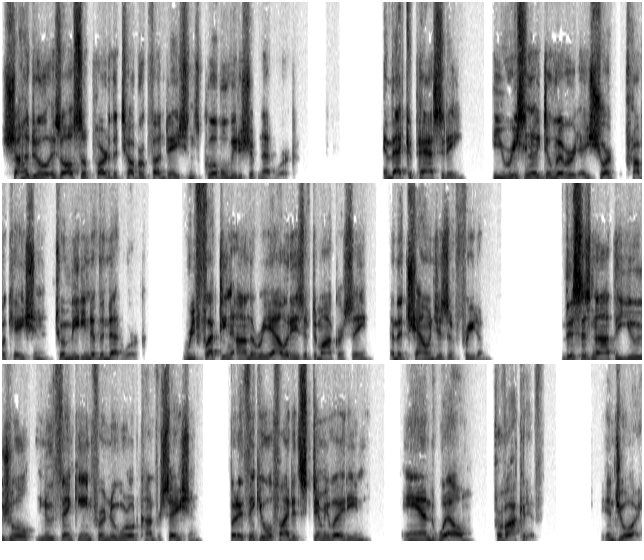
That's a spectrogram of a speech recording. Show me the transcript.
Shahidul is also part of the Tällberg Foundation's Global Leadership Network. In that capacity, he recently delivered a short provocation to a meeting of the network, reflecting on the realities of democracy and the challenges of freedom. This is not the usual new thinking for a new world conversation, but I think you will find it stimulating and, well, provocative. Enjoy.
